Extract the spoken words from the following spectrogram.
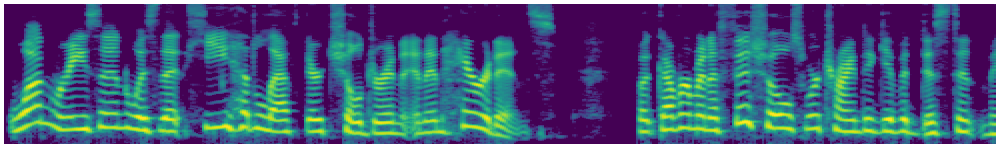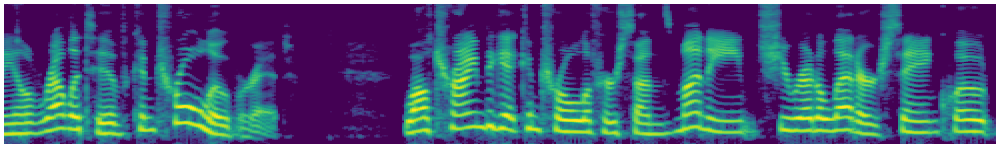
One reason was that he had left their children an inheritance, but government officials were trying to give a distant male relative control over it. While trying to get control of her son's money, she wrote a letter saying, quote,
